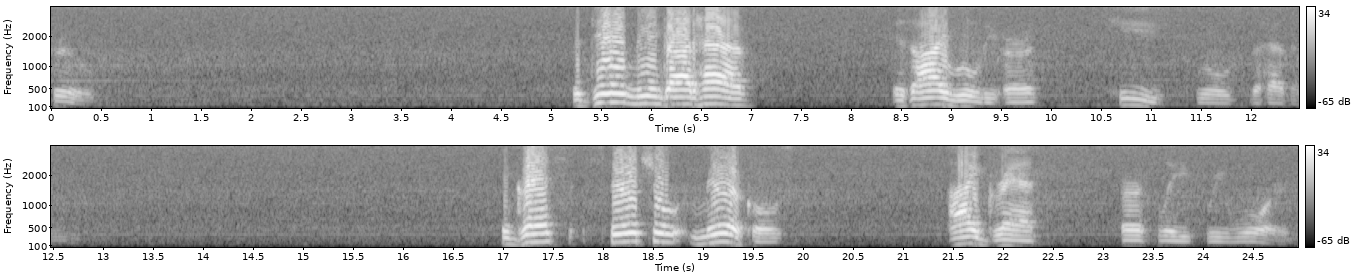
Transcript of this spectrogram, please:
true. The deal me and God have is I rule the earth, he rules the heavens. He grants spiritual miracles. I grant earthly rewards.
